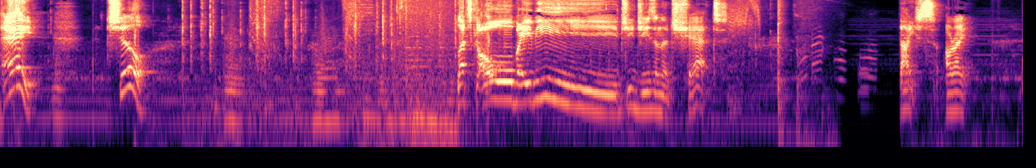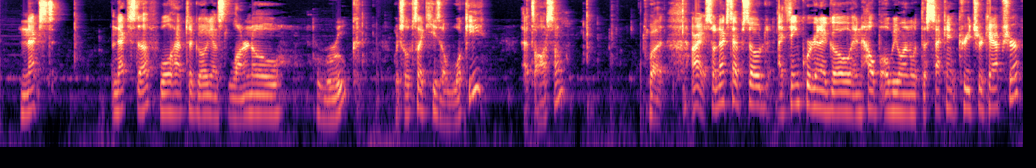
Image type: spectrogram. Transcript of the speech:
Hey! Chill! Let's go, baby! GG's in the chat. Nice. All right. Next, next up, we'll have to go against Larno Rook which looks like he's a Wookiee. That's awesome. But, alright, so next episode, I think we're going to go and help Obi-Wan with the second creature capture.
